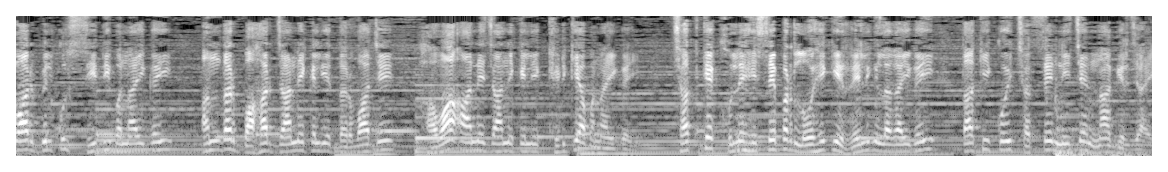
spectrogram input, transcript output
द्वार बिल्कुल सीधी बनाई गई। अंदर बाहर जाने के लिए दरवाजे, हवा आने जाने के लिए खिड़कियाँ बनाई गई। छत के खुले हिस्से पर लोहे की रेलिंग लगाई गई ताकि कोई छत से नीचे ना गिर जाए।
